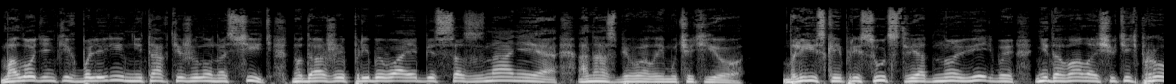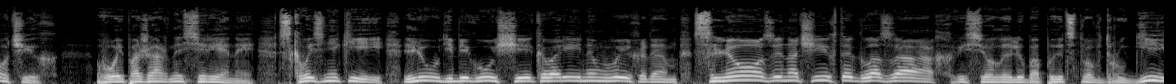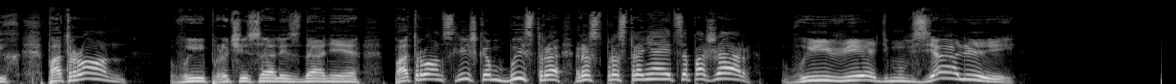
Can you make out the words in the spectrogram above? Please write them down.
Молоденьких балерин не так тяжело носить, но даже пребывая без сознания, она сбивала ему чутье — Близкое присутствие одной ведьмы не давало ощутить прочих. Вой пожарной сирены, сквозняки, люди, бегущие к аварийным выходам, слезы на чьих-то глазах, веселое любопытство в других. «Патрон!» Вы прочесали здание. «Патрон! Слишком быстро распространяется пожар!» «Вы ведьм взяли!»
